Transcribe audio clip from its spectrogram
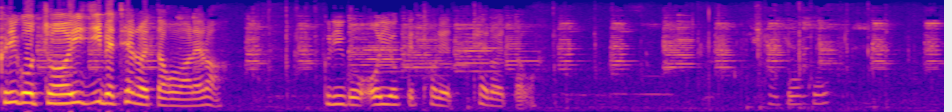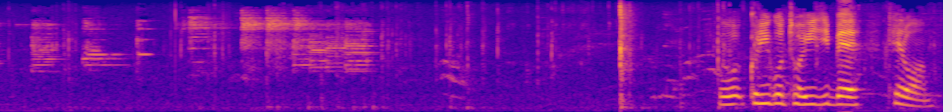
그리고 저희 집에 테러했다고 말해라. 그리고 어이없게 테러, 테러했다고. 저보고. 어, 그리고 저희 집에 테러함.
